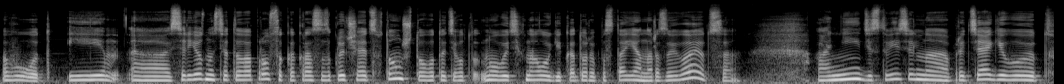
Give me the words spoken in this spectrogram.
Вот. И э, серьезность этого вопроса как раз и заключается в том, что вот эти вот новые технологии, которые постоянно развиваются, они действительно притягивают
